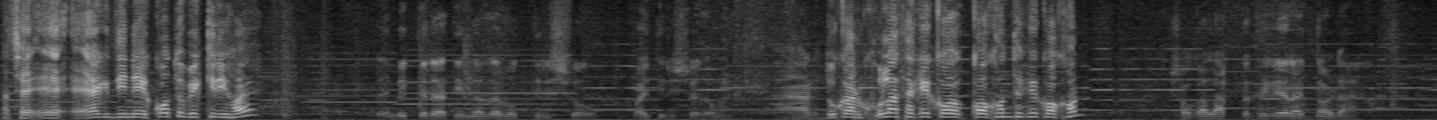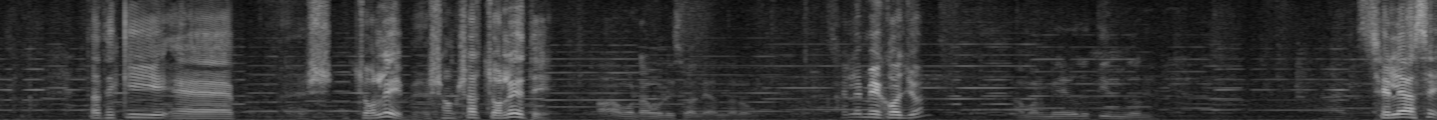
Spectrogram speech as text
আচ্ছা এ- একদিনে কত বিক্রি হয়? বিক্রিটা তিন হাজার বত্রিশশো পঁয়ত্রিশশো এরকম। আর দোকান খোলা থাকে ক- কখন থেকে কখন? সকাল আটটা থেকে রাত নয়টা। তাতে কি চলে সংসার চলে এতে? হ্যাঁ মোটামুটি চলে আল্লাহর ছেলে মেয়ে কজন? আমার মেয়ে হলো তিনজন। ছেলে আছে?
